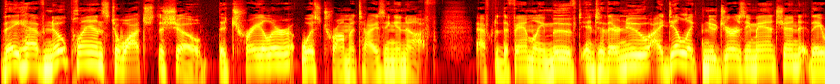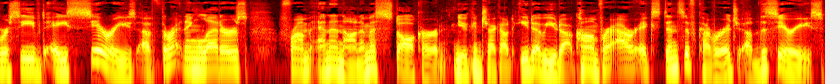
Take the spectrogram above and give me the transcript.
they have no plans to watch the show. The trailer was traumatizing enough. After the family moved into their new idyllic New Jersey mansion, they received a series of threatening letters from an anonymous stalker. You can check out EW.com for our extensive coverage of the series.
